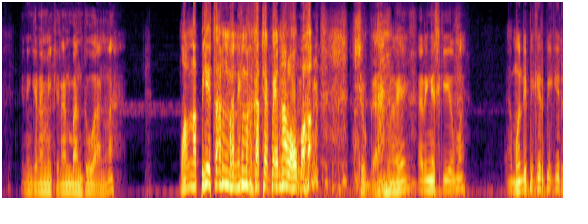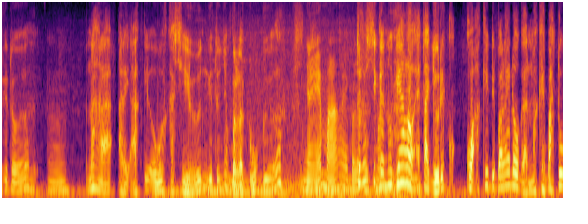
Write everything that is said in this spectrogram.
Kini kena mikiran bantuan lah. Moal nepi tang maneh mah KTP-na loba. Sugan we hari geus kieu mah. Mun dipikir-pikir gitu. Hmm. nah ari aki eueuh kasieun gitunya belegug Nya emang terus si ganu gelo eta juri ku, ku aki di baledogan make batu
